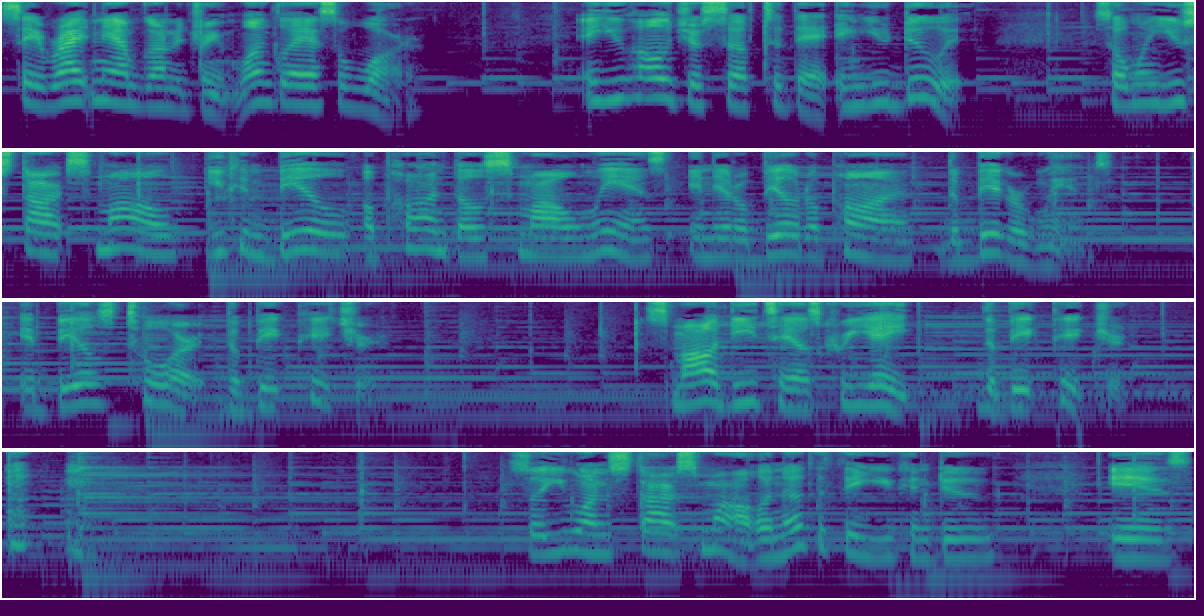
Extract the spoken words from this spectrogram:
Say, right now, I'm going to drink one glass of water. And you hold yourself to that and you do it. So when you start small, you can build upon those small wins and it'll build upon the bigger wins. It builds toward the big picture. Small details create the big picture. so you want to start small. Another thing you can do is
